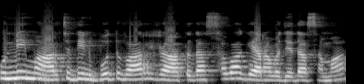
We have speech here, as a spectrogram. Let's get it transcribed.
19 ਮਾਰਚ ਦਿਨ ਬੁੱਧਵਾਰ, ਰਾਤ ਦਾ 11:30 ਵਜੇ ਦਾ ਸਮਾਂ।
